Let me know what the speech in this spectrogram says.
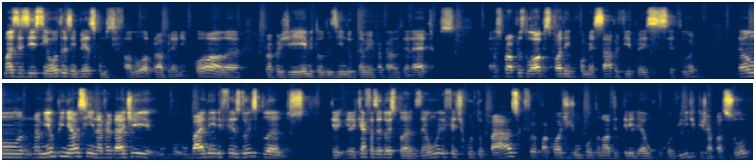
mas existem outras empresas, como se falou, a própria Nicola, a própria GM, todas indo também para carros elétricos. Os próprios lobbies podem começar a vir para esse setor. Então, na minha opinião, assim, na verdade, o Biden ele fez dois planos ele quer fazer dois planos, né? Um ele fez de curto prazo, que foi o pacote de 1,9 trilhão com Covid, que já passou.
